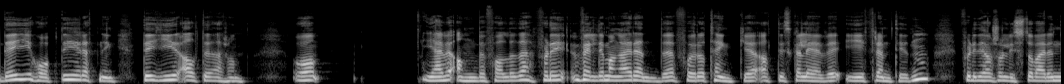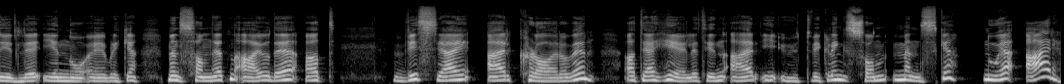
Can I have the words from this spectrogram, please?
det gir håp, det gir retning, det gir alt det der sånn. Og jeg vil anbefale det, fordi veldig mange er redde for å tenke at de skal leve i fremtiden, fordi de har så lyst til å være nydelige i nå-øyeblikket. Men sannheten er jo det at hvis jeg er klar over at jeg hele tiden er i utvikling som menneske, noe jeg er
